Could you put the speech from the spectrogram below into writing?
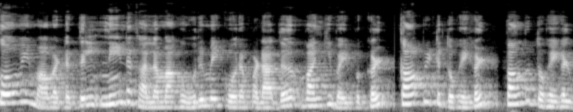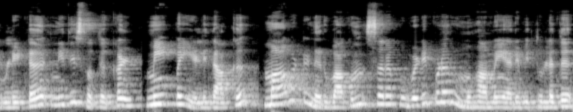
கோவை மாவட்டத்தில் நீண்ட காலமாக உரிமை கோரப்படாத வங்கி வைப்புகள் காப்பீட்டுத் தொகைகள் பங்கு தொகைகள் உள்ளிட்ட நிதி சொத்துக்கள் மீட்பை எளிதாக்க மாவட்ட நிர்வாகம் சிறப்பு விழிப்புணர்வு முகாமை அறிவித்துள்ளது.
